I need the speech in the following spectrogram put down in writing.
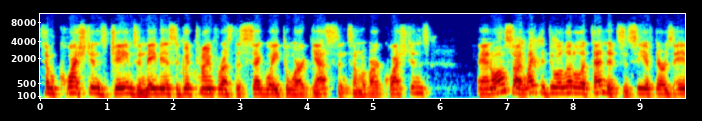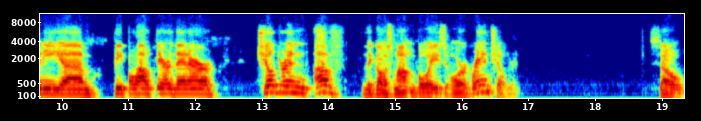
some questions, James, and maybe it's a good time for us to segue to our guests and some of our questions. And also, I'd like to do a little attendance and see if there's any um, people out there that are children of the Ghost Mountain Boys or grandchildren. So,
